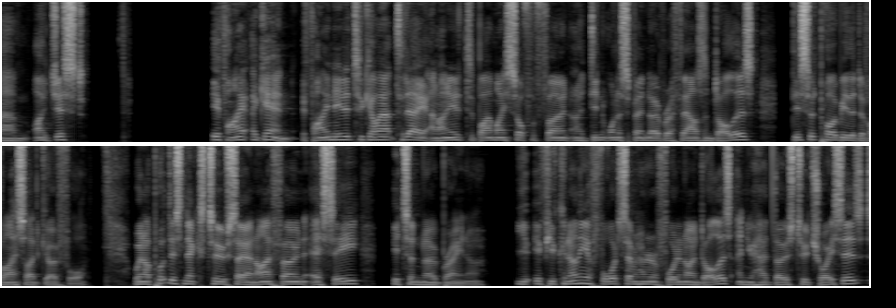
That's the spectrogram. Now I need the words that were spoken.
Um, I just if I again, if I needed to go out today and I needed to buy myself a phone and I didn't want to spend over a thousand dollars, this would probably be the device I'd go for. When I put this next to, say, an iPhone SE, it's a no-brainer. if you can only afford $749 and you had those two choices,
